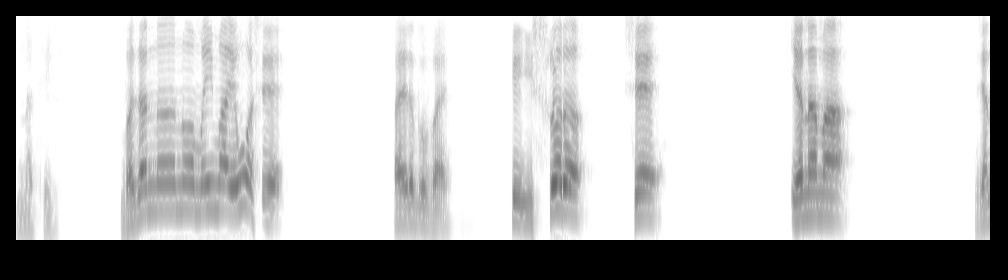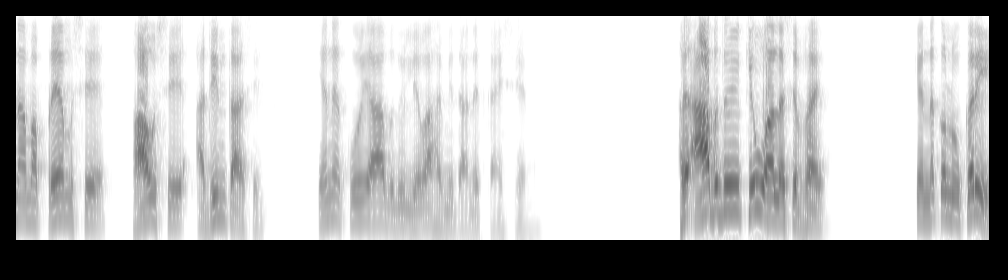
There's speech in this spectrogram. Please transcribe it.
નથી. ભજનનો મહિમા એવો છે, ભાઈ રઘુભાઈ, કે ઈશ્વર છે એનામાં, જેનામાં પ્રેમ છે ભાવ છે, આધીનતા છે, એને કોઈ આ બધું લેવા હમી દાને જ કાંઈ છે નહીં. હવે આ બધું કેવું હાલે છે ભાઈ? કે નકલું કરી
